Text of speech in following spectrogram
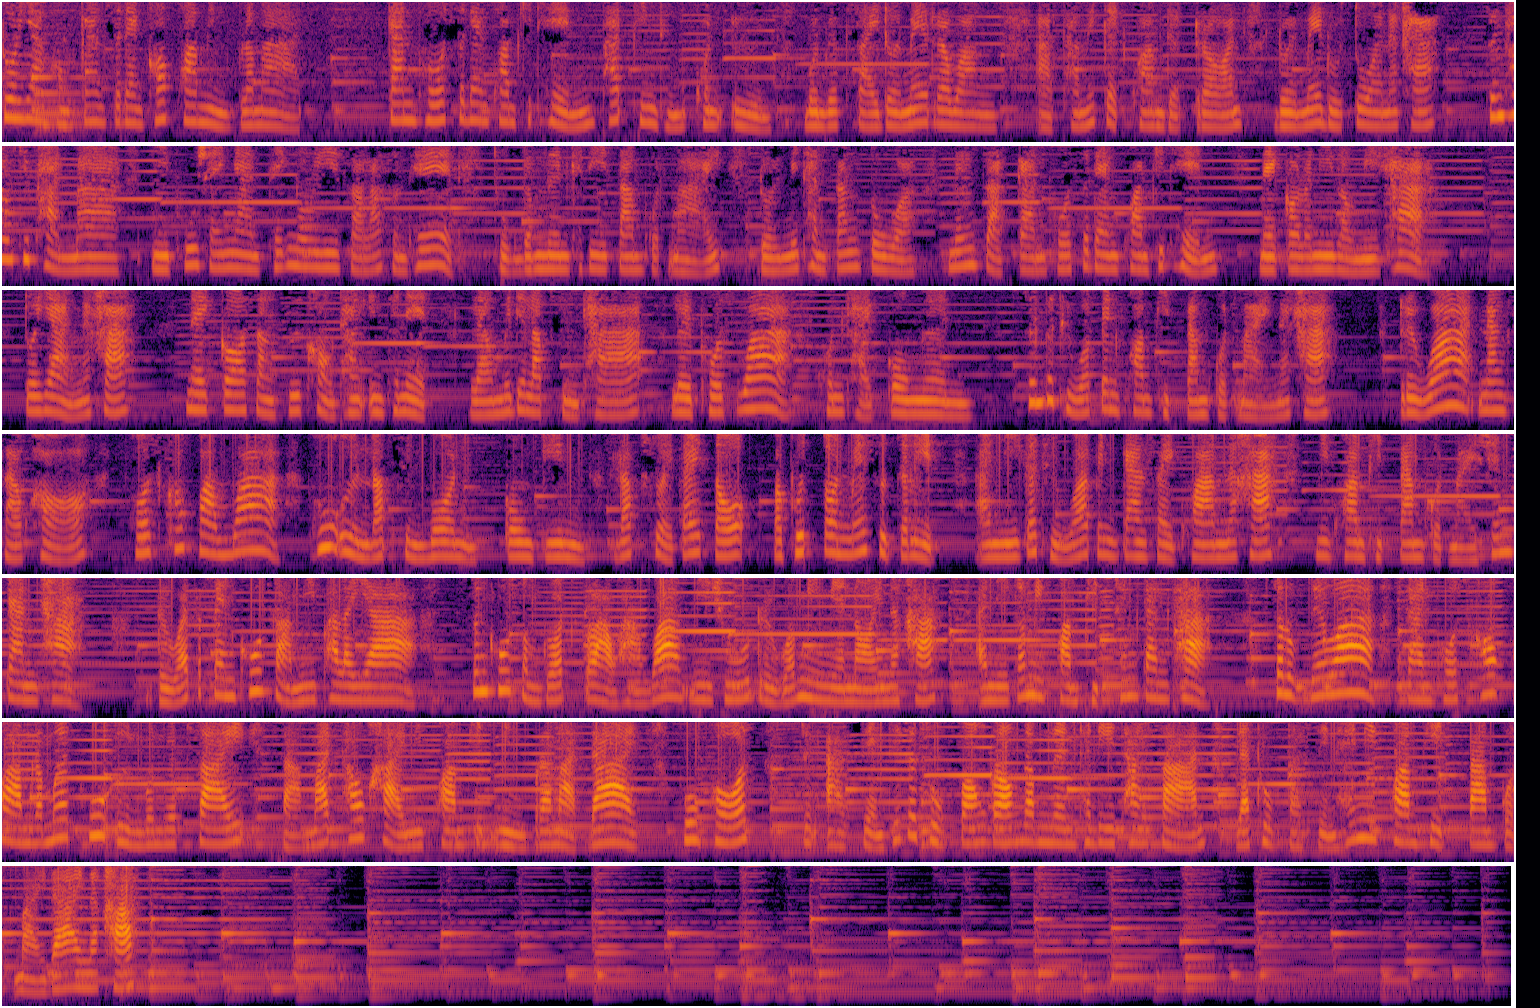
ตัวอย่างของการแสดงข้อความหมิ่นประมาท การโพสต์แสดงความคิดเห็นพาดพิงถึงบุคคลอื่น บนเว็บไซต์โดยไม่ระวัง อาจทำให้เกิดความเดือดร้อน โดยไม่รู้ตัวนะคะ ซึ่งเท่าที่ผ่านมา มีผู้ใช้งานเทคโนโลยีสารสนเทศ ถูกดำเนินคดีตามกฎหมาย โดยไม่ทันตั้งตัว เนื่องจากการโพสต์แสดงความคิดเห็น ในกรณีเหล่านี้ค่ะ ตัวอย่างนะคะ ในการสั่งซื้อของทางอินเทอร์เน็ต แล้วไม่ได้รับสินค้า เลยโพสต์ว่าคนขายโกงเงิน ซึ่งก็ถือว่าเป็นความผิดตามกฎหมายนะคะ หรือว่านางสาวขอ โพสต์ข้อความว่าผู้อื่นรับสินบน โกงกิน รับสวยใต้โต๊ะ ประพฤติตนไม่สุจริต อันนี้ก็ถือว่าเป็นการใส่ความนะคะ มีความผิดตามกฎหมายเช่นกันค่ะ หรือว่าจะเป็นคู่สามีภรรยาซึ่งคู่สมรสกล่าวหาว่ามีชู้หรือว่ามีเมียน้อยนะคะ อันนี้ก็มีความผิดเช่นกันค่ะ สรุปได้ว่าการโพสต์ข้อความละเมิดผู้อื่นบนเว็บไซต์ สามารถเข้าข่ายมีความผิดหมิ่นประมาทได้ ผู้โพสต์จึงอาจเสี่ยงที่จะถูกฟ้องร้องดำเนินคดีทางศาลและถูกตัดสินให้มีความผิดตามกฎหมายได้นะคะ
